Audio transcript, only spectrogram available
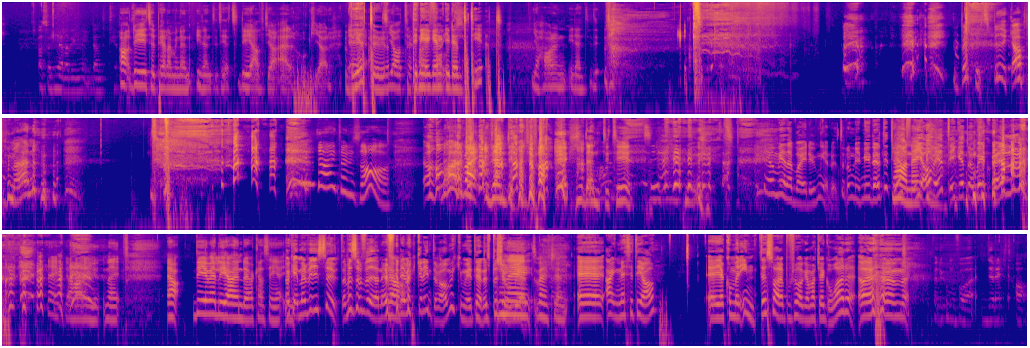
Alltså hela din identitet. Ja, det är typ hela min identitet. Det är allt jag är och gör. Eh, Vet att du Din egen folk. identitet. Jag har en identitet. you better speak up man! jag hörde inte vad du sa! Jag hörde bara, identi- jag hörde bara identitet. Jag menar bara, är du medveten om din identitet? Ja, nej. Jag vet inget om mig själv. nej, jag har ingen, nej. Ja, det är väl det enda jag kan säga. Okej, men vi slutar med Sofia nu Ja. för det verkar inte vara mycket mer till hennes Nej, personlighet. verkligen. Eh, Agnes heter jag. Eh, jag kommer inte svara på frågan vart jag går. Ehm, För du kommer få direkt hat.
